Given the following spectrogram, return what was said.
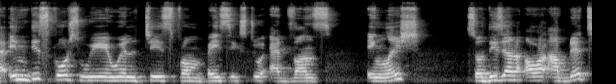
uh, in this course we will teach from basics to advanced English. So these are our updates.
